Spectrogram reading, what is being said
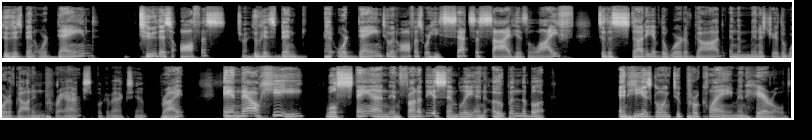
who has been ordained to this office, right. who has been ordained to an office where he sets aside his life to the study of the Word of God and the ministry of the Word of God in mm, prayer. Acts, Book of Acts, yep. Right. And now he will stand in front of the assembly and open the book, and he is going to proclaim and herald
